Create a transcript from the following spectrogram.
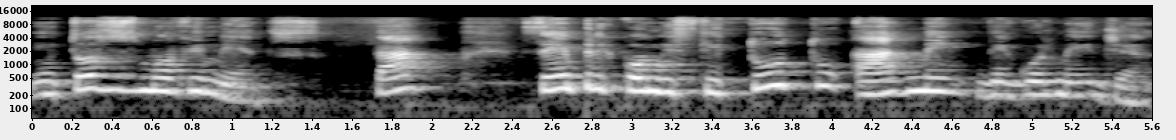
em todos os movimentos, tá? Sempre como Instituto Armen de Gourmandian,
